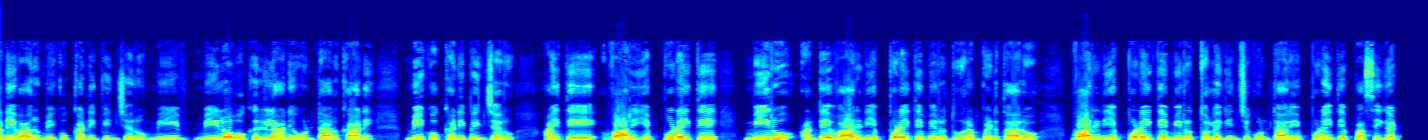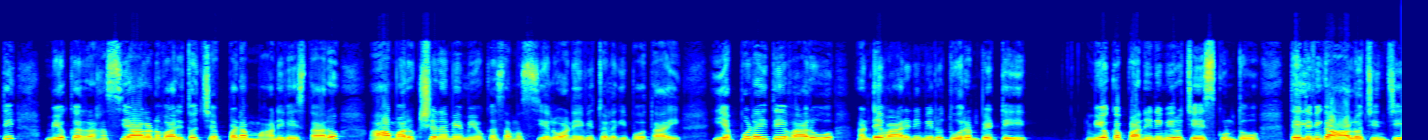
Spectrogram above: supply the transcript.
అనేవారు మీకు కనిపించరు. మీ మీలో ఒకరిలానే ఉంటారు కానీ మీకు కనిపించరు. అయితే వారు ఎప్పుడైతే మీరు అంటే వారిని ఎప్పుడైతే మీరు దూరం పెడతారో వారిని ఎప్పుడైతే మీరు తొలగించుకుంటారో ఎప్పుడైతే పసిగట్టి మీ యొక్క రహస్యాలను వారితో చెప్పడం మానివేస్తారో ఆ మరుక్షణమే మీ యొక్క సమస్యలు అనేవి తొలగిపోతాయి. ఎప్పుడైతే వారు అంటే వారిని మీరు దూరం పెట్టి మీ యొక్క పనిని మీరు చేసుకుంటూ తెలివిగా ఆలోచించి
